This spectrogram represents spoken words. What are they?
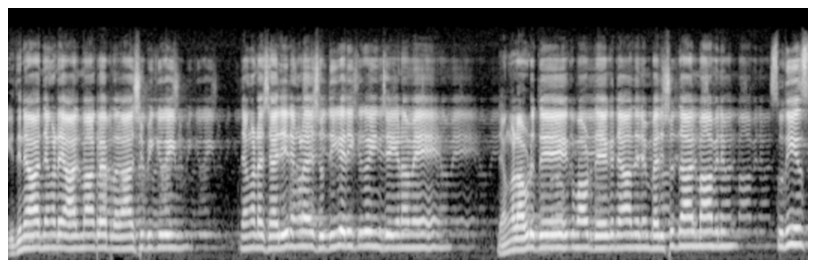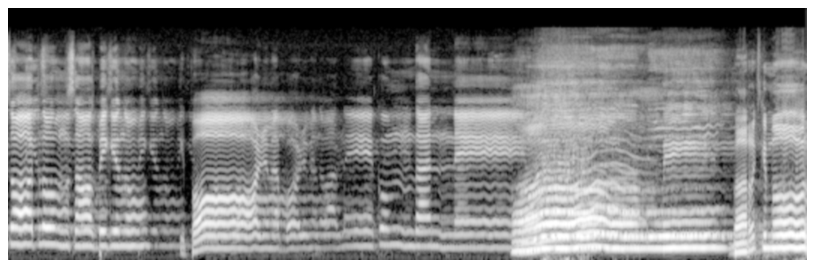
ഇതിനാൽ ഞങ്ങളുടെ ആത്മാക്കളെ പ്രകാശിപ്പിക്കുകയും ഞങ്ങളുടെ ശരീരങ്ങളെ ശുദ്ധീകരിക്കുകയും ചെയ്യണമേ. ഞങ്ങൾ അവിടുത്തേക്കും അവിടുത്തേക്ക് ജാതിനും പരിശുദ്ധാത്മാവിനും സ്തുതിയും സ്വാത്വവും സമർപ്പിക്കുന്നു. ഇപ്പോഴും എപ്പോഴും ഇന്ന് വന്നേക്കും തന്നെ. പറക്കുമോർ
